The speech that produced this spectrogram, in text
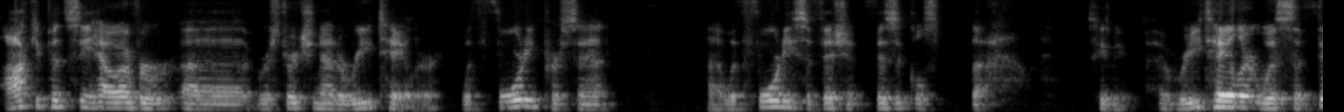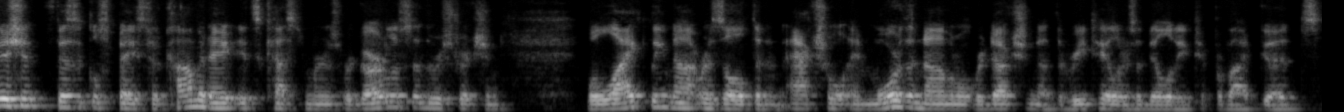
Occupancy, however, uh, restriction at a retailer with 40%, uh, with 40 sufficient physical, uh, excuse me, a retailer with sufficient physical space to accommodate its customers, regardless of the restriction, will likely not result in an actual and more than nominal reduction of the retailer's ability to provide goods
